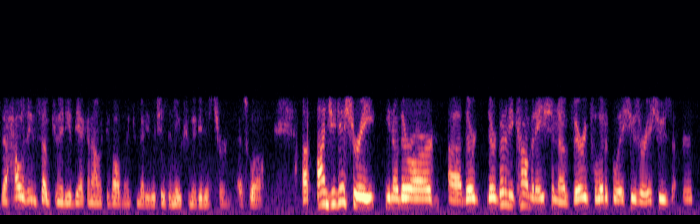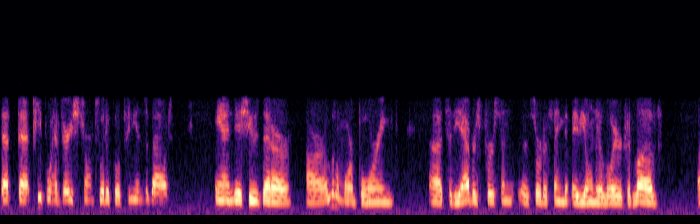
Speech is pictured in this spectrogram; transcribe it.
the Housing Subcommittee of the Economic Development Committee, which is a new committee this term as well. Uh, on judiciary, you know, there are uh, there there are going to be a combination of very political issues or issues that that people have very strong political opinions about, and issues that are are a little more boring uh, to the average person, the sort of thing that maybe only a lawyer could love, uh,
